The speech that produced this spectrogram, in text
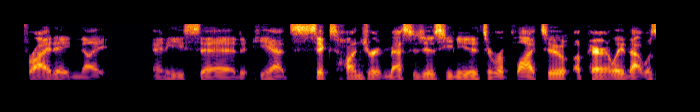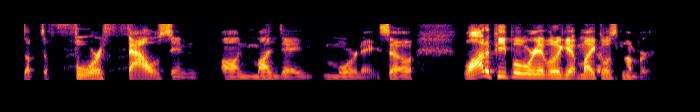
Friday night, and he said he had 600 messages he needed to reply to. Apparently, that was up to 4,000 on Monday morning. So, a lot of people were able to get Michael's number.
